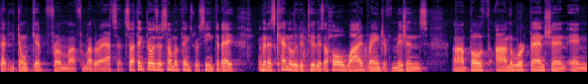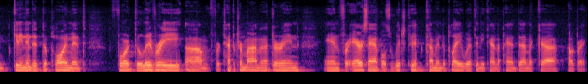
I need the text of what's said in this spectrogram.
that you don't get from uh, from other assets. So I think those are some of the things we're seeing today. And then, as Ken alluded to, there's a whole wide range of missions, uh, both on the workbench and and getting into deployment for delivery, um, for temperature monitoring, and for air samples, which could come into play with any kind of pandemic uh, outbreak.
